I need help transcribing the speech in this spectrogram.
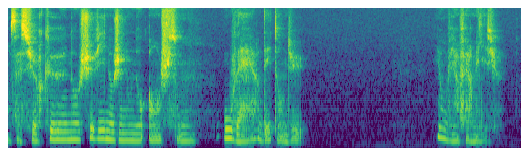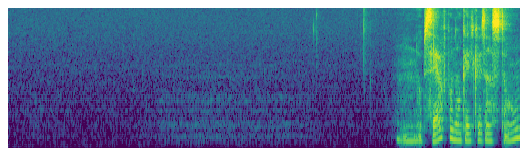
On s'assure que nos chevilles, nos genoux, nos hanches sont ouverts, détendus et on vient fermer les yeux. On observe pendant quelques instants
